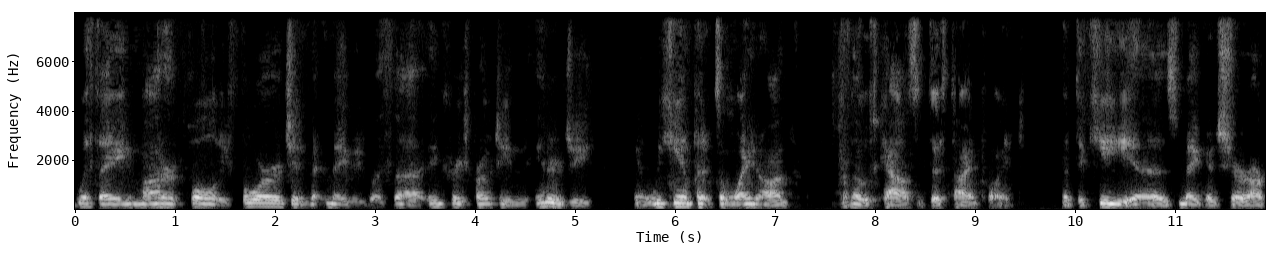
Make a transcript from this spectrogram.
with a moderate quality forage and maybe with uh, increased protein and energy, you know, we can put some weight on those cows at this time point. But the key is making sure our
